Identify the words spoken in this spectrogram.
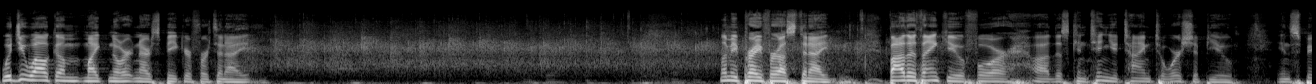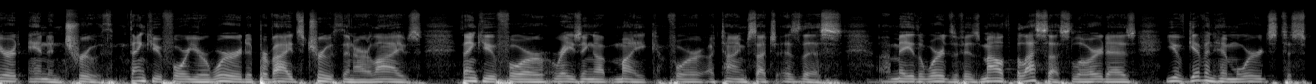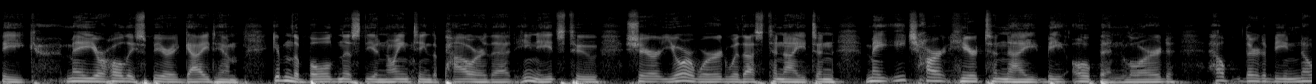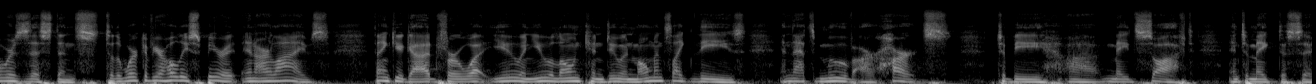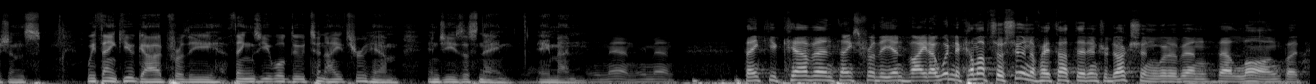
Would you welcome Mike Norton, our speaker for tonight? Let me pray for us tonight. Father, thank you for uh, this continued time to worship you in spirit and in truth. Thank you for your word. It provides truth in our lives. Thank you for raising up Mike for a time such as this. Uh, may the words of his mouth bless us, Lord, as you've given him words to speak. May your Holy Spirit guide him. Give him the boldness, the anointing, the power that he needs to share your word with us tonight. And may each heart here tonight be open, Lord. Help there to be no resistance to the work of your Holy Spirit in our lives. Thank you, God, for what you and you alone can do in moments like these, and that's move our hearts to be uh, made soft and to make decisions. We thank you, God, for the things you will do tonight through him. In Jesus' name, amen. Amen. Amen. Thank you, Kevin. Thanks for the invite. I wouldn't have come up so soon if I thought that introduction would have been that long, but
